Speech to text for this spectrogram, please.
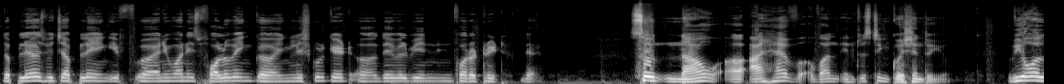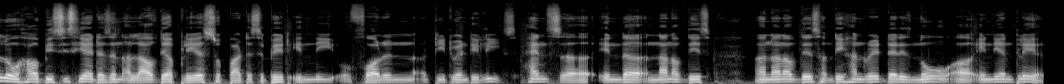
the players which are playing if uh, anyone is following uh, english cricket uh, they will be in, in, for a treat there. So now uh, i have one interesting question to you. We all know how bcci doesn't allow their players to participate in the foreign t20 leagues. Hence in the none of these none of this the 100 there is no indian player.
